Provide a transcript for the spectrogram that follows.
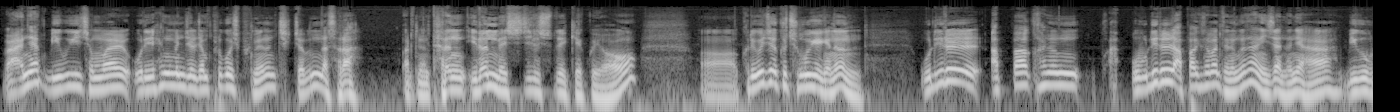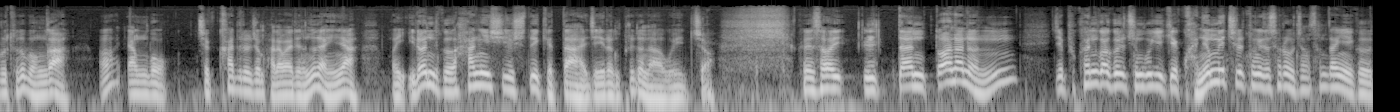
만약 미국이 정말 우리 핵 문제를 좀 풀고 싶으면 직접은 나서라. 말하면 다른 이런 메시지일 수도 있겠고요. 어, 그리고 이제 그 중국에게는 우리를 압박하는 우리를 압박해서만 되는 건 아니지 않느냐. 미국으로부터도 뭔가 어, 양보 즉 카드를 좀 받아와야 되는 건 아니냐 뭐 이런 그 항의시일 수도 있겠다 이제 이런 풀이도 나오고 있죠. 그래서 일단 또 하나는 이제 북한과 그 중국이 이렇게 관영 매치를 통해서 서로 상당히 그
